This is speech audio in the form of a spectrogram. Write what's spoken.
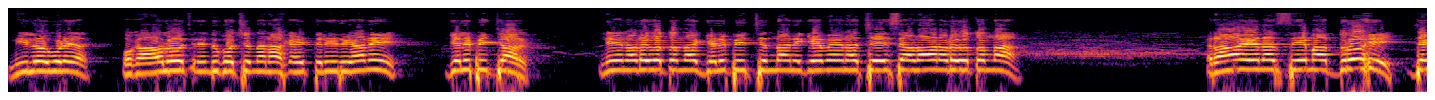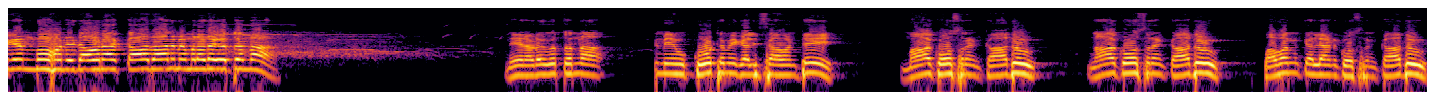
మీలో కూడా ఒక ఆలోచన ఎందుకు వచ్చిందో నాకైతే తెలియదు కానీ గెలిపించారు. నేను అడుగుతున్నా గెలిపించిన దానికి ఏమైనా చేశాడా అని అడుగుతున్నా. రాయలసీమ ద్రోహి జగన్మోహన్ రెడ్డి అవునా కాదా అని మిమ్మల్ని అడుగుతున్నా. నేను అడుగుతున్నా మేము కూటమి కలిసామంటే మా కోసరం కాదు నా కోసరం కాదు పవన్ కళ్యాణ్ కోసరం కాదు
